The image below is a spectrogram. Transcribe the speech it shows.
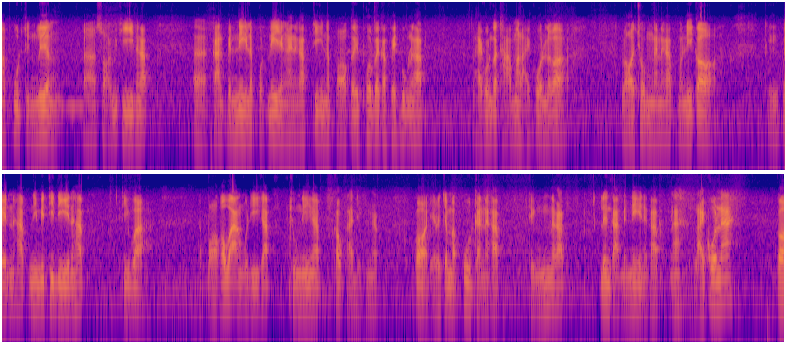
มาพูดถึงเรื่องออสอนวิธีนะครับการเป็นหนี้และปลดหนี้ยังไงนะครับ ที่นับปอเคยโพสต์ไว้กับ Facebook นะครับ หลายคนก็ถามมาหลายคนแล้วก็รอชมกันนะครับ วันนี้ก็ถือเป็นนะครับนิมิตที่ดีนะครับ ที่ว่านับปอก็ว่างพอดีครับช่วงนี้ครับเข้ากาดึกนะครับ ก็เดี๋ยวเราจะมาพูดกันนะครับ ถึงนะครับเรื่องการเป็นหนี้นะครับนะหลายคนนะ ก็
